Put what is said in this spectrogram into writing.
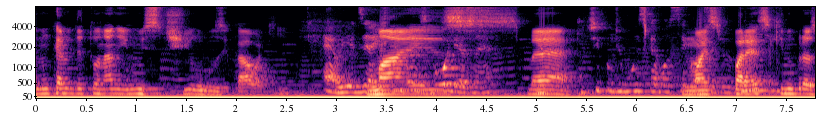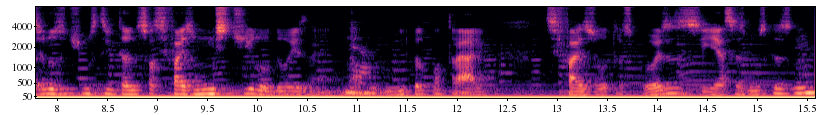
não quero detonar nenhum estilo musical aqui. É, eu ia dizer, mas... aí bolhas, né? É. Que tipo de música você Mas gosta de parece que no Brasil nos últimos 30 anos só se faz um estilo ou dois, né? Não, é. Muito pelo contrário. Se faz outras coisas e essas músicas não,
